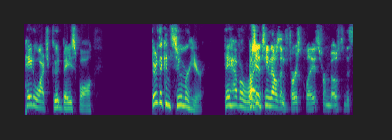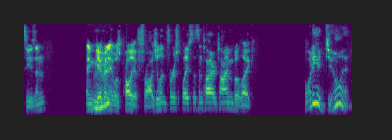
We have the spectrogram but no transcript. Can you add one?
pay to watch good baseball, they're the consumer here. They have a right. Especially a team that was in first place for most of the season. And given Mhm. it was probably a fraudulent first place this entire time, but like, what are you doing?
